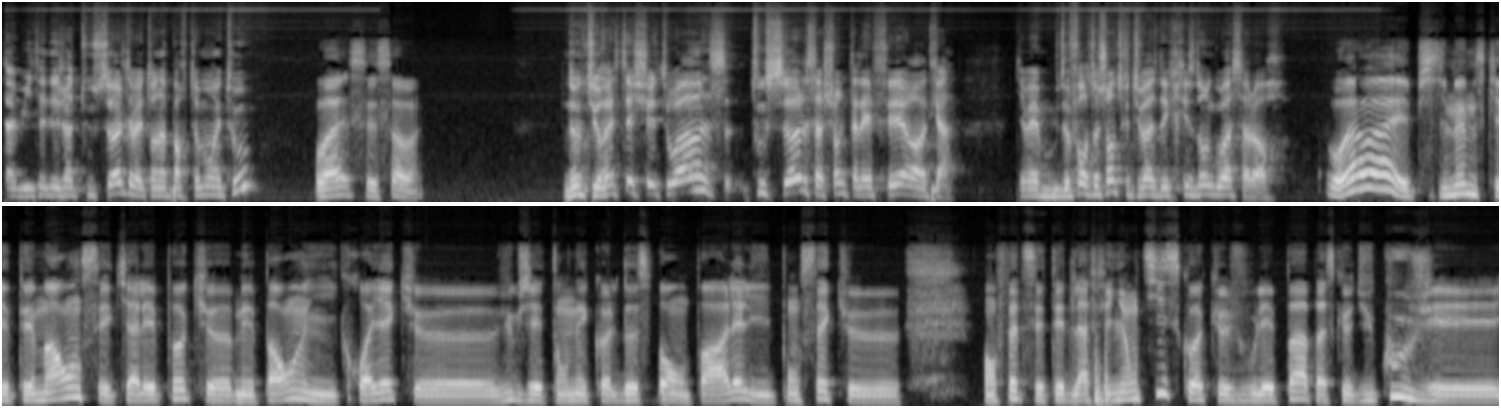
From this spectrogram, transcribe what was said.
t'habitais déjà tout seul t'avais ton appartement et tout? Ouais c'est ça ouais donc tu restais chez toi tout seul sachant que t'allais faire il y avait de fortes chances que tu fasses des crises d'angoisse alors. Ouais, ouais, et puis même ce qui était marrant, c'est qu'à l'époque, euh, mes parents, ils croyaient que, vu que j'étais en école de sport en parallèle, ils pensaient que, en fait, c'était de la feignantise, quoi, que je voulais pas, parce que du coup, j'ai,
